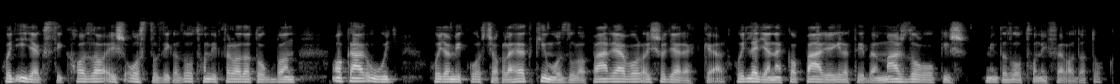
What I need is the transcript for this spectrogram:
hogy igyekszik haza és osztozik az otthoni feladatokban, akár úgy, hogy amikor csak lehet, kimozdul a párjával és a gyerekkel, hogy legyenek a párja életében más dolgok is, mint az otthoni feladatok.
